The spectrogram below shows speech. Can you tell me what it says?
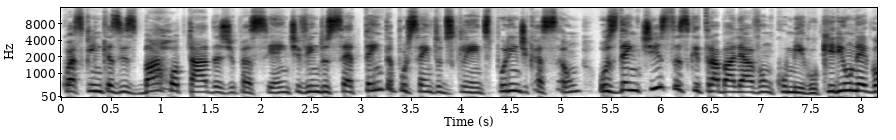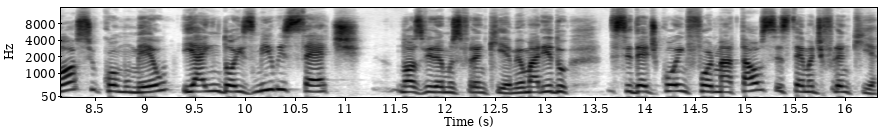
com as clínicas esbarrotadas de paciente, vindo 70% dos clientes por indicação. Os dentistas que trabalhavam comigo queriam um negócio como o meu, e aí em 2007 nós viramos franquia. Meu marido se dedicou em formatar o sistema de franquia.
